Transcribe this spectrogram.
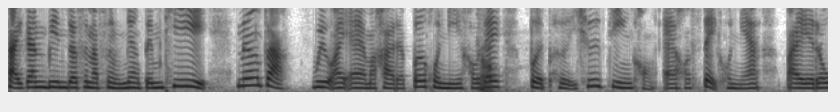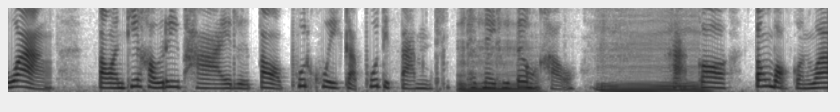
สายการบินจะสนับสนุนอย่างเต็มที่ เนื่องจาก will.i.am อะค่ะแรปเปอร์คนนี้เขาได้เปิดเผยชื่อจริงของแอร์โฮสเตสคนนี้ไประหว่างตอนที่เขา reply หรือตอบพูดคุยกับผู้ติดตามใน Twitter ของเขาค่ะ ก็ต้องบอกก่อนว่า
